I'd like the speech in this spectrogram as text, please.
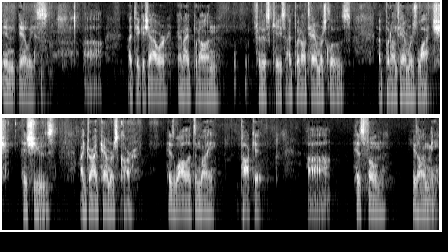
in alias. Uh, I take a shower and I put on, for this case, I put on Tamer's clothes. I put on Tamer's watch, his shoes. I drive Tamer's car. His wallet's in my pocket. Uh, his phone is on me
